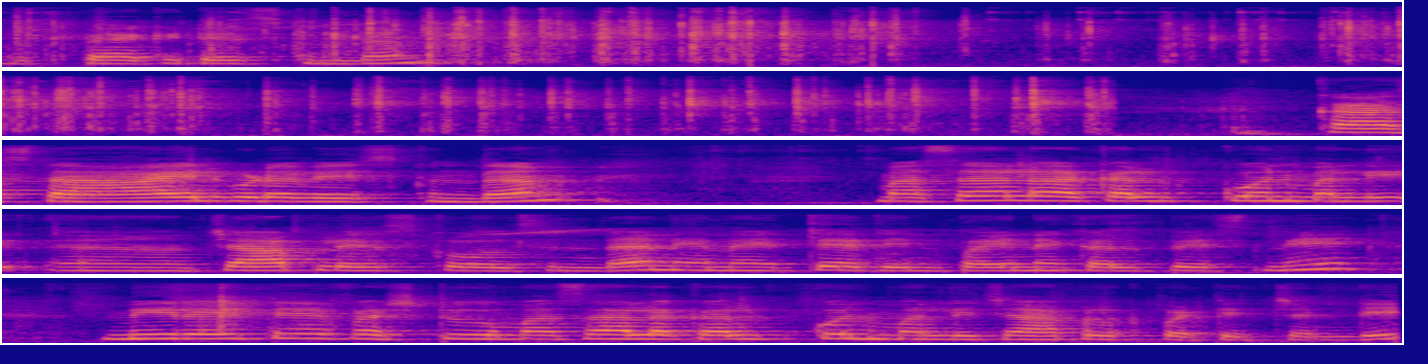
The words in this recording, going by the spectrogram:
ఒక ప్యాకెట్ వేసుకుందాం. కాస్త ఆయిల్ కూడా వేసుకుందాం. మసాలా కలుపుకొని మళ్ళీ చేపలు వేసుకోవాల్సిందా. నేనైతే దీనిపైన కలిపేసి మీరైతే ఫస్ట్ మసాలా కలుపుకొని మళ్ళీ చేపలకు పట్టించండి.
